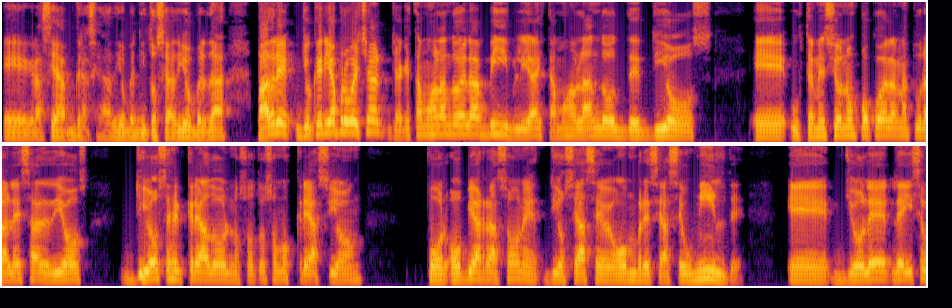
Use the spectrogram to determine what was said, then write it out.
Eh, gracias, gracias a Dios, bendito sea Dios, ¿verdad? Padre, yo quería aprovechar, ya que estamos hablando de la Biblia, estamos hablando de Dios, eh, usted mencionó un poco de la naturaleza de Dios, Dios es el creador, nosotros somos creación, por obvias razones, Dios se hace hombre, se hace humilde. yo le, le, hice,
